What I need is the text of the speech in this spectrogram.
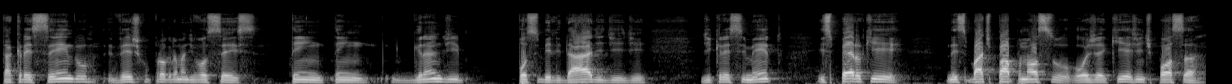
está crescendo, vejo que o programa de vocês tem, tem grande possibilidade de, de, de crescimento. Espero que nesse bate-papo nosso hoje aqui a gente possa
